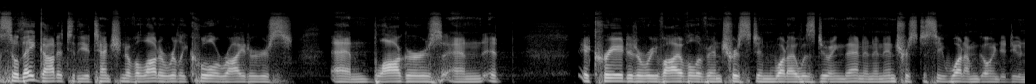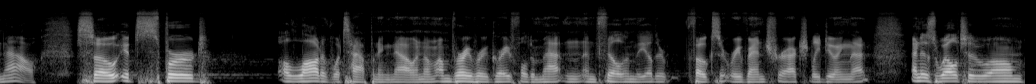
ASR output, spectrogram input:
So they got it to the attention of a lot of really cool writers and bloggers, and it it created a revival of interest in what I was doing then and an interest to see what I'm going to do now. So it spurred a lot of what's happening now, and I'm, I'm very, very grateful to Matt and, and Phil and the other folks at Revenge for actually doing that, and as well to um,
